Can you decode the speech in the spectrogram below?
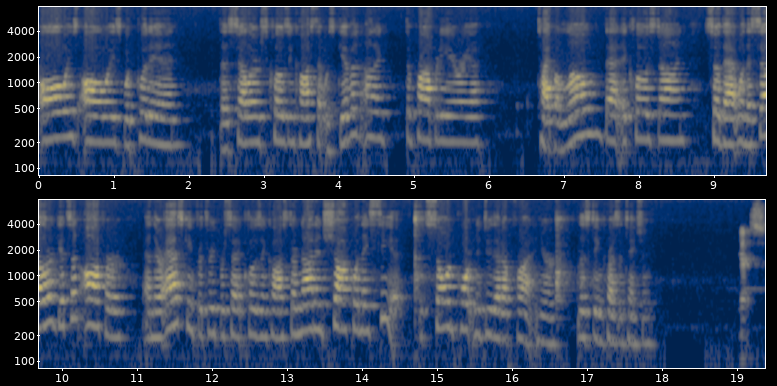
always, always would put in the seller's closing cost that was given on the property area, type of loan that it closed on, so that when the seller gets an offer and they're asking for three percent closing costs, they're not in shock when they see it. It's so important to do that up front in your listing presentation. Yes.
